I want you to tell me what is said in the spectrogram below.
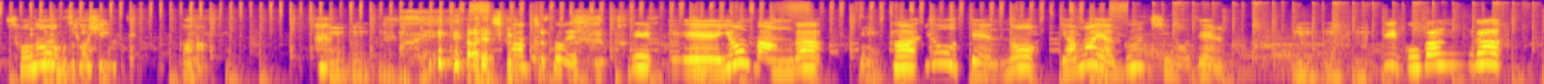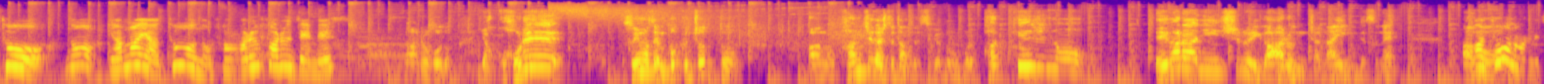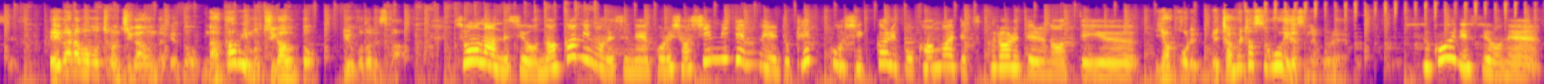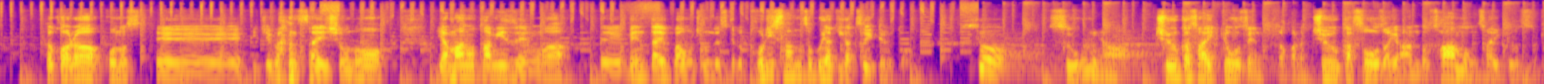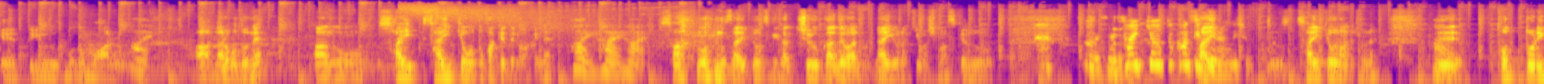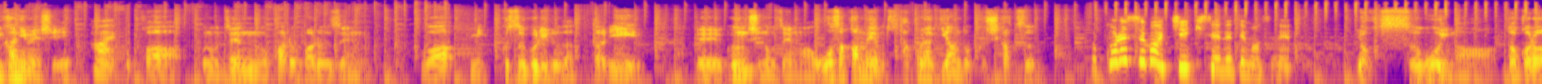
その巨人禅かな。うん、うん、うん。怪しくな多っちゃった。分そうです。で、えー、4番がうん、下両天の山や軍師の禅。うん、うん、うん。で、5番が唐の山や唐のファルファル禅です。なるほど。いや、これ、すいません、僕ちょっと、あの、勘違いしてたんですけど、これパッケージの絵柄に種類があるんじゃないんですね。ああのそうなんです。絵柄ももちろん違うんだけど、中身も違うということですか？そうなんですよ。中身もですね、これ写真見てみると結構しっかりこう考えて作られてるなっていう、いや、これめちゃめちゃすごいですね、これ。すごいですよね。だから、この、えー一番最初の山の民膳は、えー明太子はもちろんですけど、鶏山賊焼きがついてると。そすごいな。中華最強膳だから、中華惣菜サーモン最強漬けっていうものもある。う。はい。あ、なるほどね。あの、最最強とかけてるわけね。はいはいはい。サーモンの最強漬けが中華ではないような気はしますけど、そうですね。最強とかけてるんでしょ 最強なんでしょうね。はいで、鳥取カニ飯。はい。とかこの禅のパルパル禅はミックスグリルだったり、えー軍師の禅は大阪名物たこ焼き串カツいこれすごい地域性出てますね。やすごいなだから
